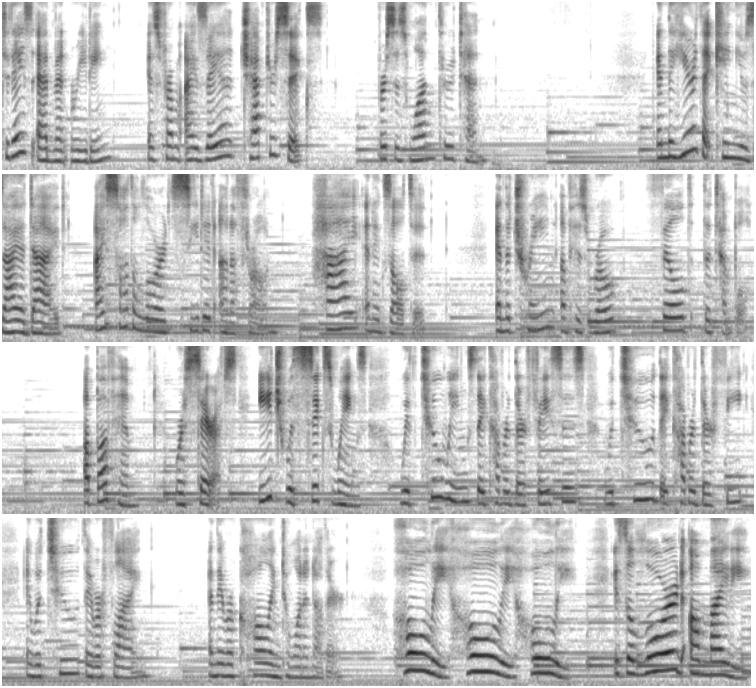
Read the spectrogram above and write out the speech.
Today's Advent reading is from Isaiah chapter 6, verses 1 through 10. In the year that King Uzziah died, I saw the Lord seated on a throne, high and exalted, and the train of his robe filled the temple. Above him were seraphs, each with six wings. With two wings they covered their faces, with two they covered their feet, and with two they were flying. And they were calling to one another Holy, holy, holy is the Lord Almighty.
